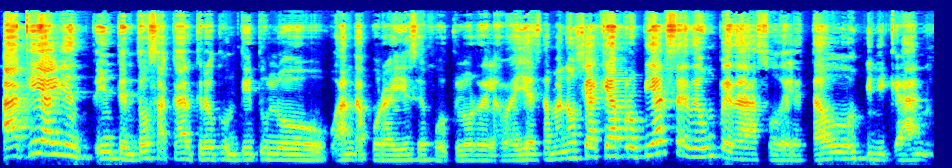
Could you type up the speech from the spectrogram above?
Aquí alguien intentó sacar, creo que un título, anda por ahí ese folclore de la Bahía de Samana. O sea, que apropiarse de un pedazo del Estado Dominicano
